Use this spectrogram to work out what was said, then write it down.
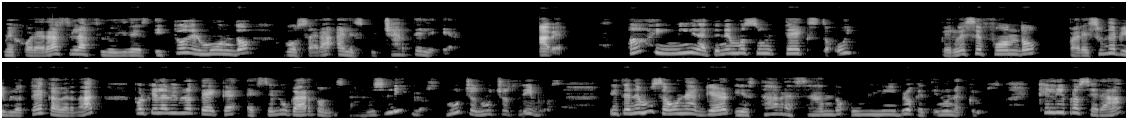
mejorarás la fluidez y todo el mundo gozará al escucharte leer. A ver. Ay, mira, tenemos un texto. Uy, pero ese fondo parece una biblioteca, ¿verdad? Porque la biblioteca es el lugar donde están los libros, muchos, muchos libros. Y tenemos a una girl y está abrazando un libro que tiene una cruz. ¿Qué libro será?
